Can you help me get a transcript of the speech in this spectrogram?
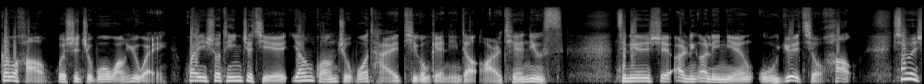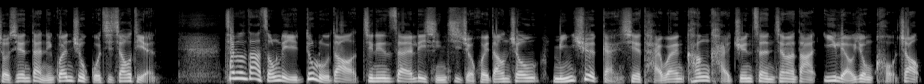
各位好，我是主播王玉伟，欢迎收听这节央广主播台提供给您的 RTI News。今天是二零二零年五月九号，新闻首先带您关注国际焦点。加拿大总理杜鲁道今天在例行记者会当中，明确感谢台湾慷慨捐赠加拿大医疗用口罩。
